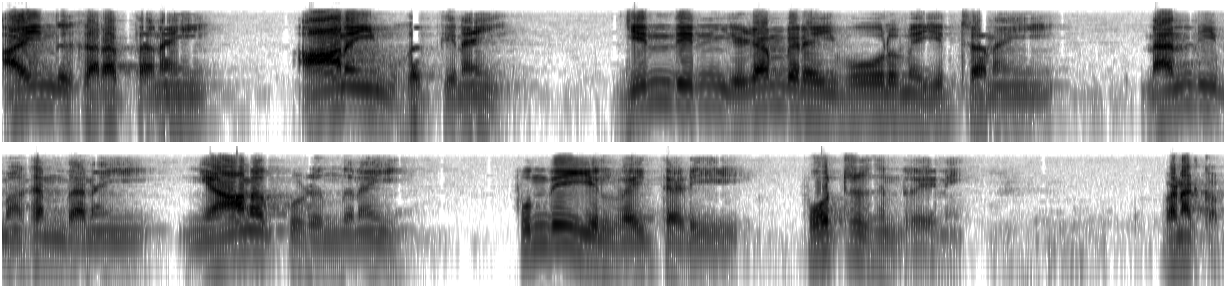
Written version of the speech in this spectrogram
ஐந்து கரத்தனை ஆனை முகத்தினை இந்தின் இளம்பிறை போலும் ஈற்றனை நந்தி மகந்தனை ஞான கொழுந்தினை புந்தியில் வைத்தடி போற்றுகின்றேனே. வணக்கம்.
